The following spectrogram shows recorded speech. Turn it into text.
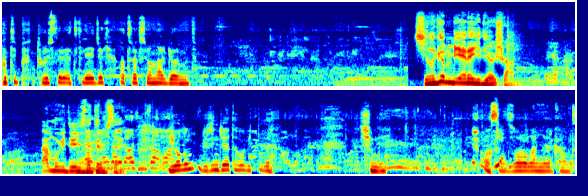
Bu tip turistleri etkileyecek atraksiyonlar görmedim. Çılgın bir yere gidiyor şu an. Ben bu videoyu izletirim size. Yolun birinci etabı bitti de. Şimdi şu asıl zor olan yer kaldı.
